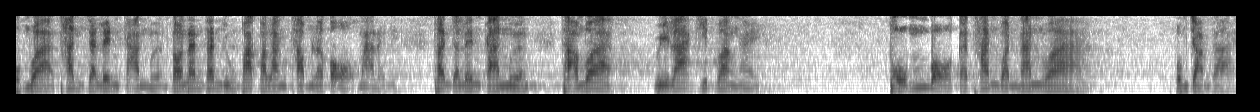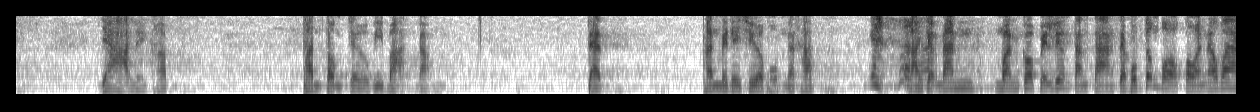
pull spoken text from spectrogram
ผมว่าท่านจะเล่นการเมือง ตอนนั้นท่านอยู่พรรคพลังธรรมแล้วก็ออกมาอะไรนี้ท่านจะเล่นการเมือง ถามว่าวีระคิดว่าไง ผมบอกกับท่านวันนั้นว่า ผมจำได้ อย่าเลยครับ ท่านต้องเจอวิบากกรรม แต่ท่านไม่ได้เชื่อผมนะครับ หลังจากนั้นมันก็เป็นเรื่องต่าง ๆ แต่ผมต้องบอกก่อนนะว่า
